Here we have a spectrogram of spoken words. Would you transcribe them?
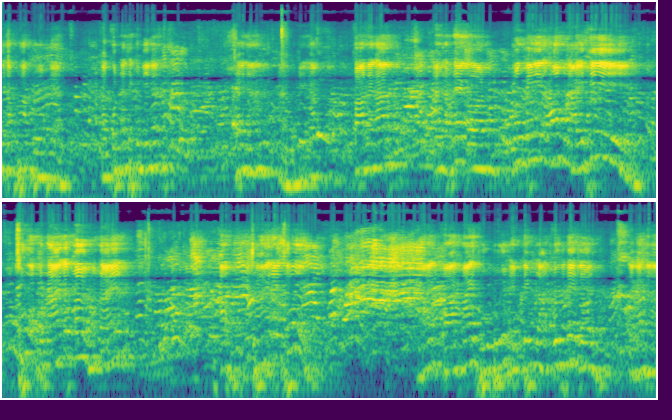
นะครับภาพรวมเนี่ยอะคนนั้นใช่คนนี้นะใช่นะอ่าโอเคครับฟังนะครับ อันดับแรกก่อนเรามีห้องไหนที่ชั่วคนร้ายยกเลิกห้องไหน เอาใช้อะไรสู้ไม้กวาดไม้ถูพื้นเห็นเต็มหลังคุณประเทศเลยนะครับนะ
